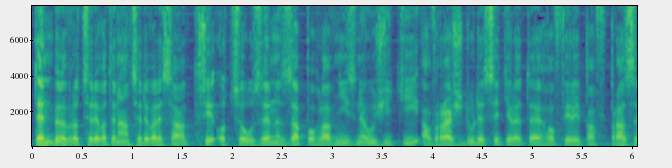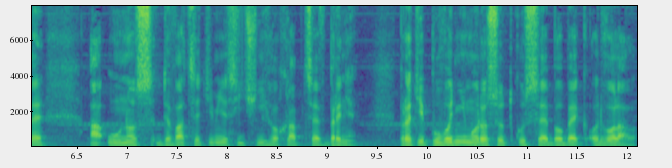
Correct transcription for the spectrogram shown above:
Ten byl v roce 1993 odsouzen za pohlavní zneužití a vraždu desetiletého Filipa v Praze a únos 20-měsíčního chlapce v Brně. Proti původnímu rozsudku se Bobek odvolal.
